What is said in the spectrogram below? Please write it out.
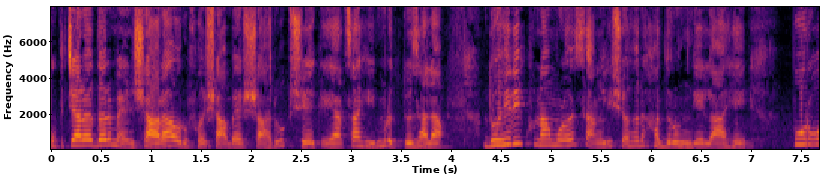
उपचारादरम्यान शारा उर्फ शाब्या शाहरुख शेख याचाही मृत्यू झाला. दुहेरी खुनामुळे सांगली शहर हादरून गेलं आहे. पूर्व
